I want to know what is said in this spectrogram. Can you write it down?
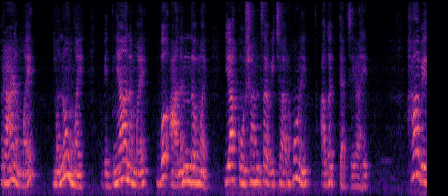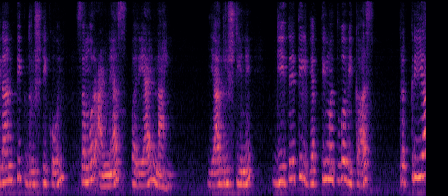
प्राणमय मनोमय विज्ञानमय व आनंदमय या कोशांचा विचार होणे अगत्याचे आहे. हा वेदांतिक दृष्टिकोन समोर आणण्यास पर्याय नाही. या दृष्टीने गीतेतील व्यक्तिमत्व विकास प्रक्रिया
